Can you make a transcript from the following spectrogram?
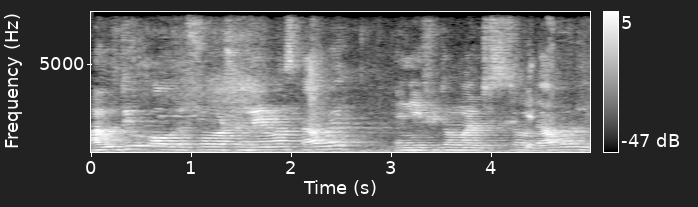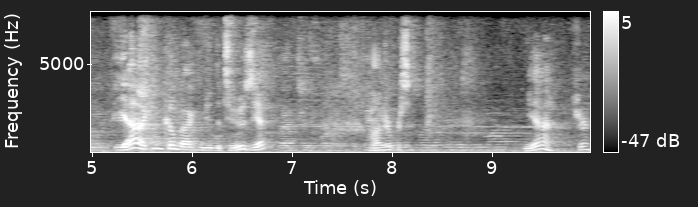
I will do all the floors and main ones that way. And if you don't mind, just throw that one. You can Yeah, I can come back and do the twos. Yeah. That two floors. You can 100%. do this one too if you want. Yeah. Sure.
